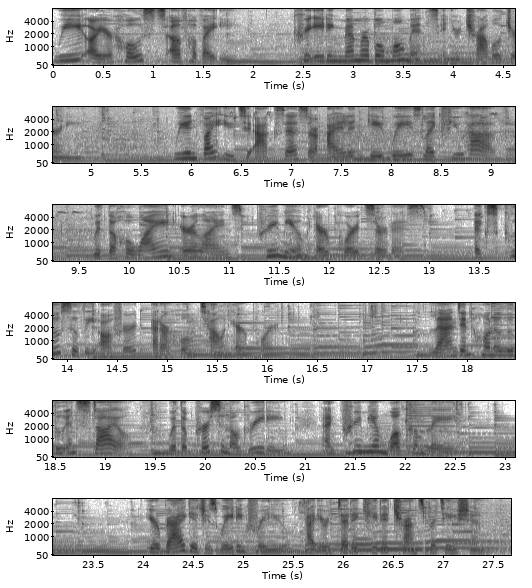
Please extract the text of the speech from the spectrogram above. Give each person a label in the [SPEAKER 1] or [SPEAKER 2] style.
[SPEAKER 1] We are your hosts of Hawaii, creating memorable moments in your travel journey. We invite you to access our island gateways like few have with the Hawaiian Airlines Premium Airport Service, exclusively offered at our hometown airport. Land in Honolulu in style with a personal greeting and premium welcome lei. Your baggage is waiting for you at your dedicated transportation.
